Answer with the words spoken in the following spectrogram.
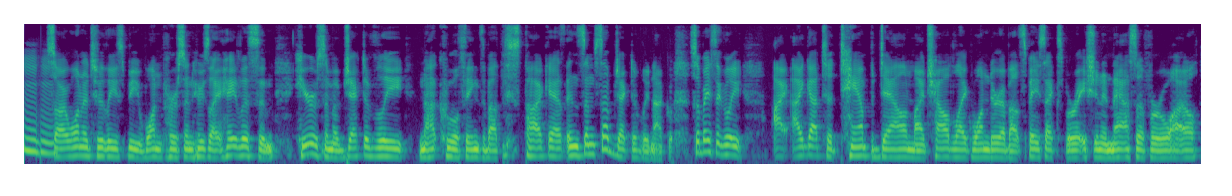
Mhm. So I wanted to at least be one person who's like, hey, listen, here are some objectively not cool things about this podcast and some subjectively not cool. So basically, I, I got to tamp down my childlike wonder about space exploration and NASA for a while.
